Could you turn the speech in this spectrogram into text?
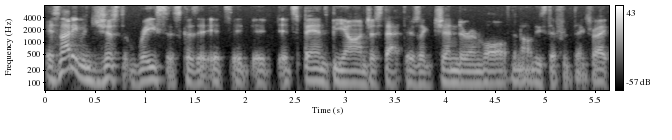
It's not even just racist because it, it's it, it it spans beyond just that. There's like gender involved and all these different things, right?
